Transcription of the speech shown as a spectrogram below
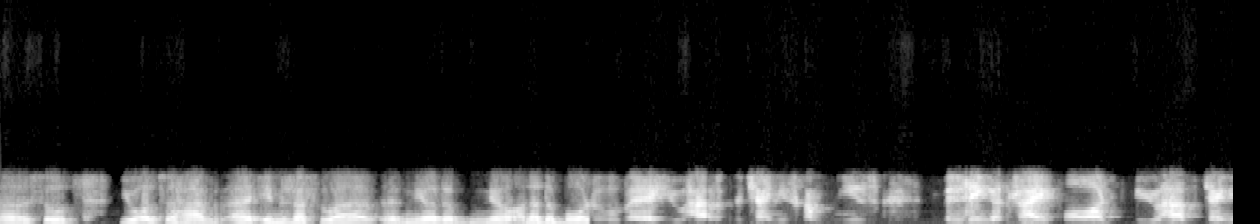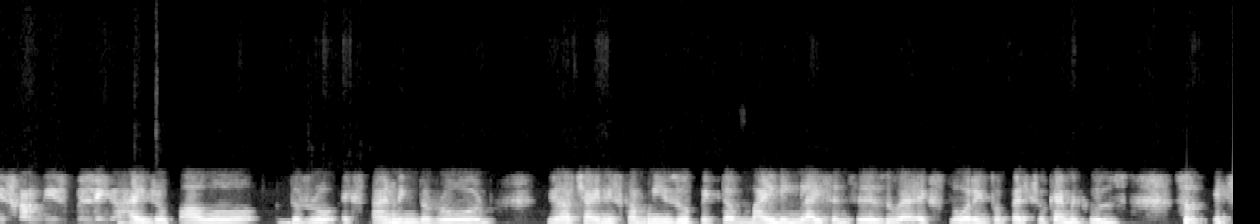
Uh, so you also have uh, in Rasuwa uh, near the near another border where you have the Chinese companies building a tripod. You have Chinese companies building a hydropower, the road expanding the road you have Chinese companies who picked up mining licenses, who are exploring for petrochemicals. So it's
